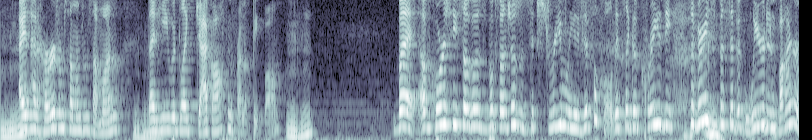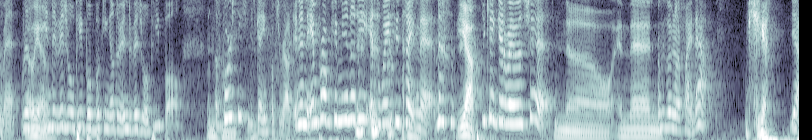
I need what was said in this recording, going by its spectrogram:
Mm-hmm. i just had heard from someone from someone that he would like jack off in front of people Mm-hmm. but of course, he still goes to books on shows. It's extremely difficult. It's like a crazy. It's a very specific, weird environment. There's Oh, yeah. individual people booking other individual people. Of course, he keeps getting booked around. In an improv community, it's way too tight knit. Yeah. you can't get away with shit. No. And then People are gonna find out. yeah. Yeah.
